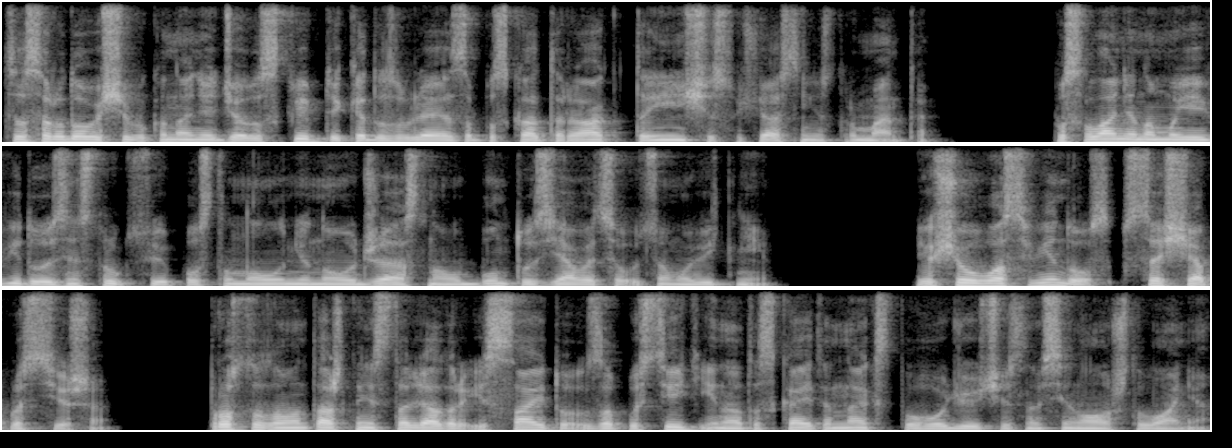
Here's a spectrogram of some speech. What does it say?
Це середовище виконання JavaScript, яке дозволяє запускати React та інші сучасні інструменти. Посилання на моє відео з інструкцією по встановленню Node.js на Ubuntu з'явиться у цьому вікні. Якщо у вас Windows, все ще простіше. Просто завантажте інсталятор із сайту, запустіть і натискайте Next, погоджуючись на всі налаштування.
